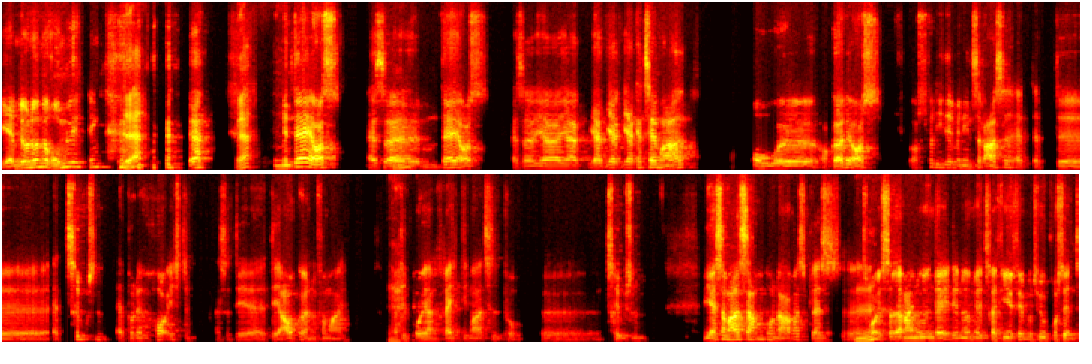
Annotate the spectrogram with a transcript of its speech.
Jamen, det var noget med rummelig, ikke? Ja. ja. ja. Men der er jeg også. Altså, mm. der er jeg også. Altså, jeg, jeg, jeg, jeg, jeg kan tage meget, og, øh, og gør det også også fordi det er min interesse, at, at, øh, at trivsel er på det højeste. Altså det, er, det er afgørende for mig. Ja. Og det bruger jeg rigtig meget tid på. Øh, trivsel. vi er så meget sammen på en arbejdsplads. Mm. Jeg tror, jeg sad og regnede ud en dag, det er noget med 3-4-25 procent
